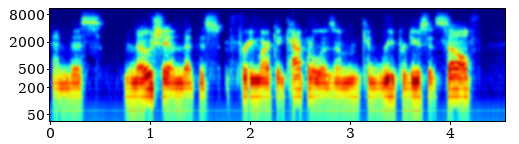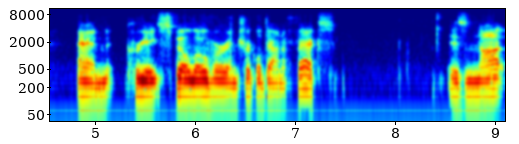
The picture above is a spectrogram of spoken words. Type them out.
And this notion that this free market capitalism can reproduce itself and create spillover and trickle down effects is not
